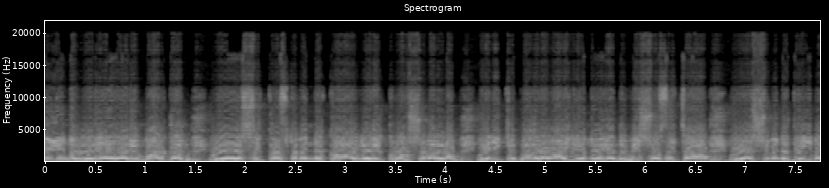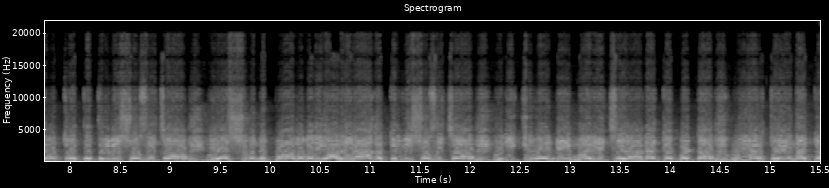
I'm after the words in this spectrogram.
കഴിയുന്ന ഒരേ ഒരു മാർഗം യേശു ക്രിസ്തുവിന്റെ കാൽവരി ക്രൂശ് മരണം. വിശ്വസിച്ച് യേശുവിന്റെ പാപപരിഹാര യാഗത്തിൽ വിശ്വസിച്ച് എനിക്ക് വേണ്ടി മരിച്ച് അടക്കപ്പെട്ട് ഉയർത്തെഴുന്നേറ്റ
